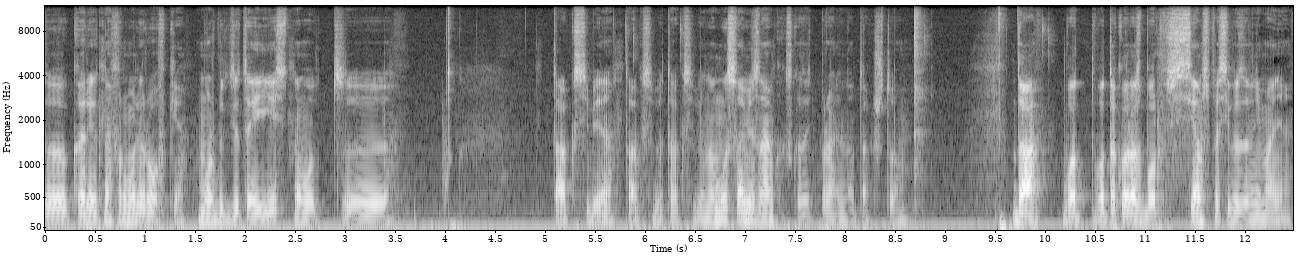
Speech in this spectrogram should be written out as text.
э, корректной формулировки. Может быть где-то и есть, но вот э, так себе, так себе, так себе. Но мы с вами знаем, как сказать правильно, так что... Да, вот, вот такой разбор. Всем спасибо за внимание.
